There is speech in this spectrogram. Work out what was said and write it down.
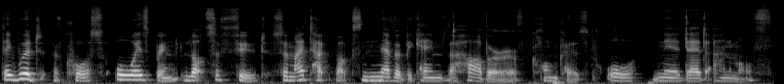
They would, of course, always bring lots of food, so my tuck box never became the harbour of conkers or near dead animals.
